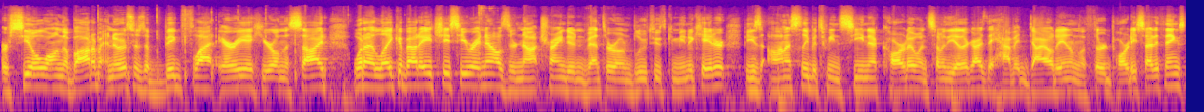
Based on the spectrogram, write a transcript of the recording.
or seal along the bottom, and notice there's a big flat area here on the side. What I like about HJC right now is they're not trying to invent their own Bluetooth communicator, because honestly, between Sena, Cardo, and some of the other guys, they have it dialed in on the third party side of things.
